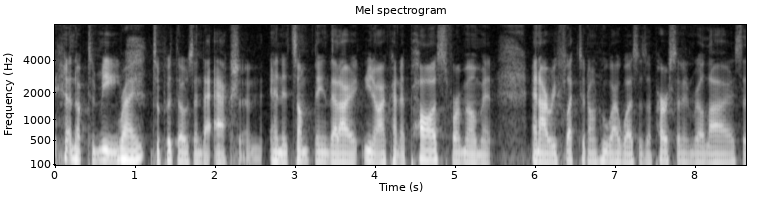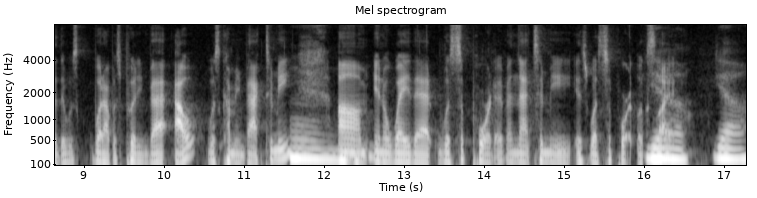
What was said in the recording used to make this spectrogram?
and up to me Right. to put those into action. And it's something that I, you know, I kind of paused for a moment and I reflected on who I was as a person and realized that it was what I was putting back out was coming back to me Mm. um, in a way that was supportive. And that to me is what support looks yeah. like. Yeah.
